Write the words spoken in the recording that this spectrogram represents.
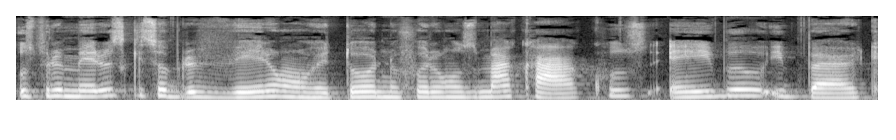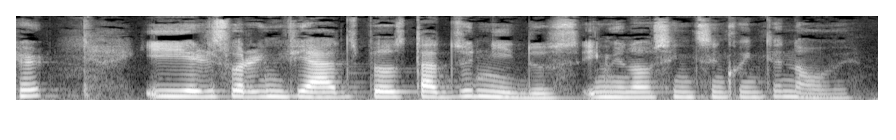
os primeiros que sobreviveram ao retorno foram os macacos Abel e Barker, e eles foram enviados pelos Estados Unidos em 1959.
